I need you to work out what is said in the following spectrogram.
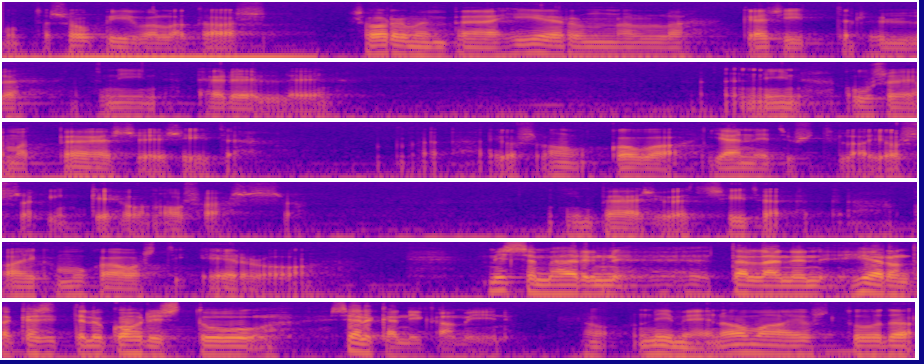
Mutta sopivalla taas sormenpää hieronnalla, käsittelyllä ja niin edelleen, niin useimmat pääsee siitä, jos on kova jännitystila jossakin kehon osassa, niin pääsevät siitä aika mukavasti eroon. Missä määrin tällainen hierontakäsittely kohdistuu selkänikamiin? No nimenomaan, jos tuota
